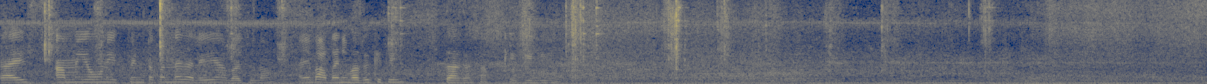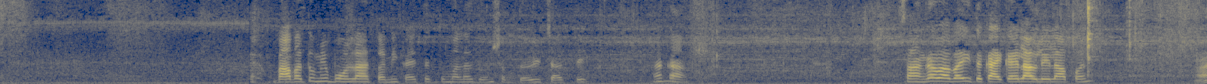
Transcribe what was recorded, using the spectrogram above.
गाईस आम्ही येऊन एक मिनटं पण नाही झाले या बाजूला. आणि बाबांनी बघा किती जागा साफ केलेली बाबा तुम्ही बोला आता. मी काहीतरी तुम्हाला दोन शब्द विचारते. हा का? सांगा बाबा इथं काय काय लावलेलं आपण? हा?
